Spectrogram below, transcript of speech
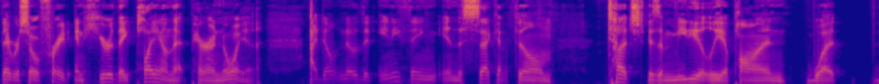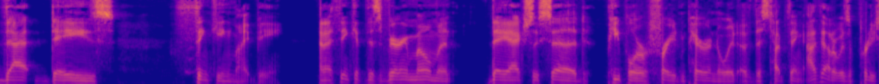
They were so afraid. And here they play on that paranoia. I don't know that anything in the second film touched as immediately upon what that day's thinking might be. And I think at this very moment, they actually said people are afraid and paranoid of this type of thing. I thought it was a pretty,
